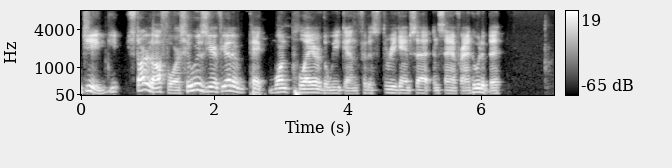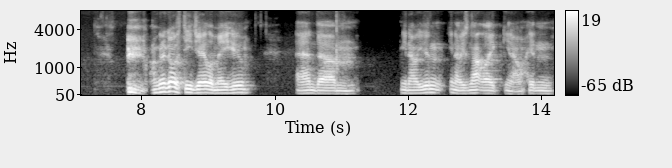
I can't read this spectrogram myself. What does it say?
gee, you started off for us. Who was your, if you had to pick one player of the weekend for this three game set in San Fran, who would it be? I'm going to go with DJ LeMahieu. And, um, you know, he didn't, you know, he's not like, you know, hitting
